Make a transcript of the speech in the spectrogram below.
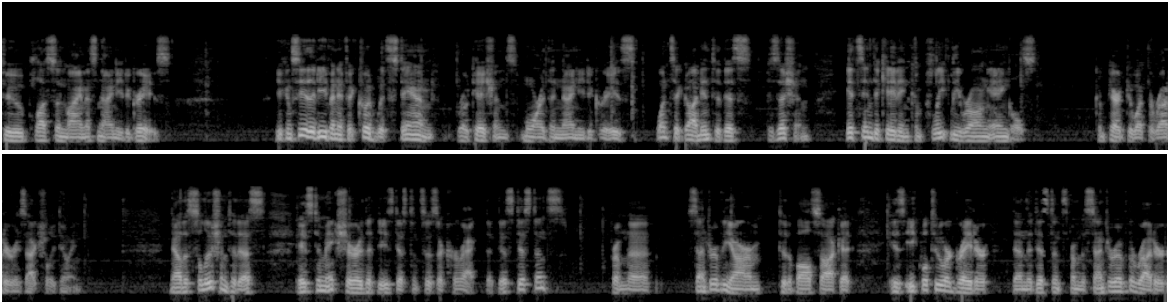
to plus and minus 90 degrees. You can see that even if it could withstand rotations more than 90 degrees, once it got into this position, it's indicating completely wrong angles compared to what the rudder is actually doing. Now the solution to this is to make sure that these distances are correct, that this distance from the center of the arm to the ball socket is equal to or greater than the distance from the center of the rudder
